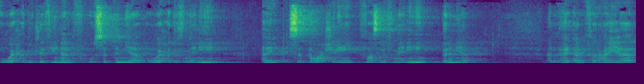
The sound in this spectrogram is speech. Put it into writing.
31681 أي 26.80% الهيئة الفرعية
